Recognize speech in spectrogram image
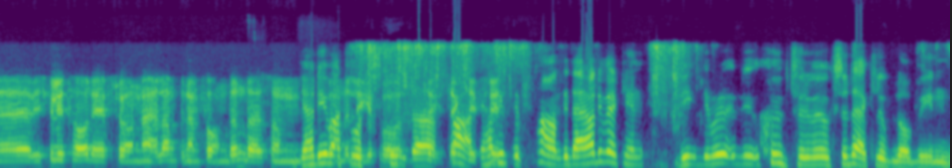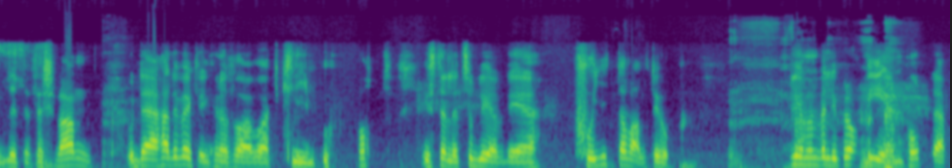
eh, vi skulle ju ta det från uh, Lampenfonden där som Det hade ju varit vårt stora... Fan, det, hade, fan, det där hade verkligen... Det, det var det sjukt för det var också där klubblobbyn lite försvann. Och där hade verkligen kunnat vara, ett kliv uppåt. Istället så blev det skit av alltihop. Det blev en väldigt bra VM-podd där på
